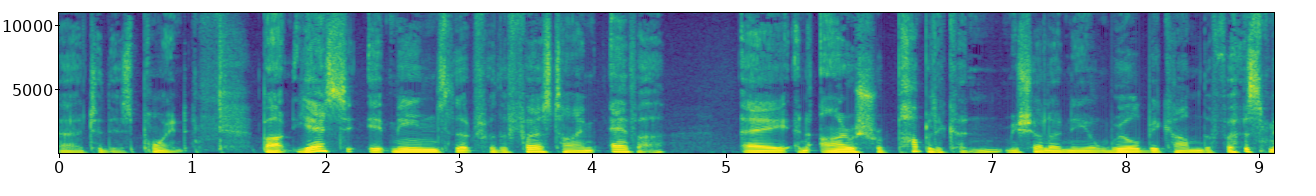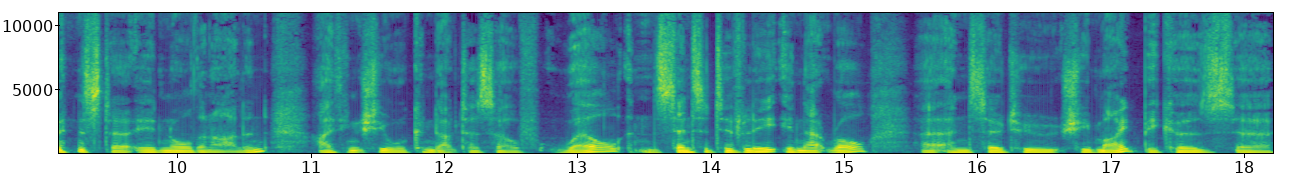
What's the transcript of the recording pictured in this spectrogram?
uh, to this point. But yes, it means that for the first time ever, a, an Irish Republican, Michelle O'Neill, will become the first minister in Northern Ireland. I think she will conduct herself well and sensitively in that role, uh, and so too she might, because uh,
